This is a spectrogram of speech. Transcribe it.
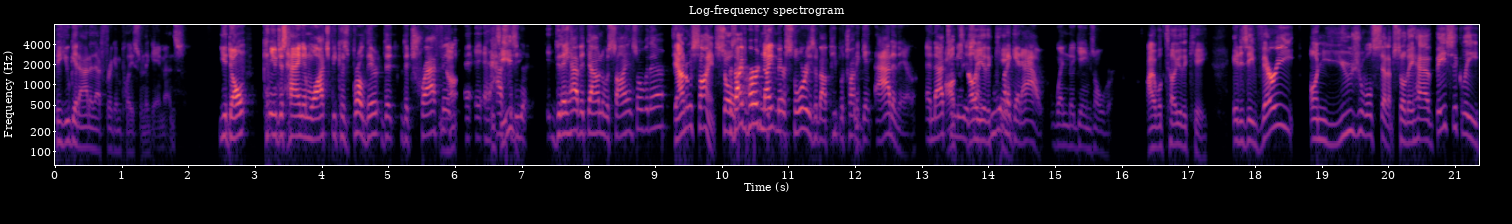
do you get out of that friggin' place when the game ends? You don't? Can you just hang and watch? Because, bro, there the the traffic No, it, it has easy. to be. Do they have it down to a science over there? Down to a science. So I've heard nightmare stories about people trying to get out of there, and that to I'll me is like you you, want to get out when the game's over. I will tell you the key. It is a very unusual setup. So they have basically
